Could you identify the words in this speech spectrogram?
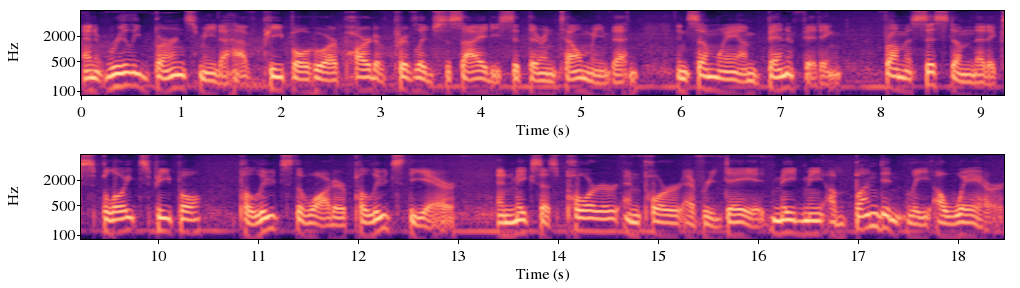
And it really burns me to have people who are part of privileged society sit there and tell me that in some way I'm benefiting from a system that exploits people, pollutes the water, pollutes the air, and makes us poorer and poorer every day. It made me abundantly aware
